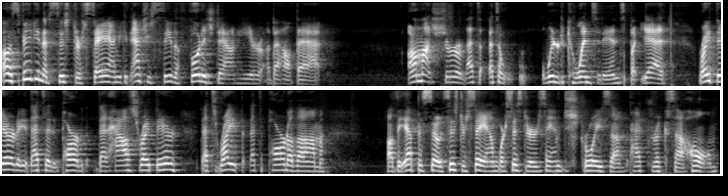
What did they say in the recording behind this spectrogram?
oh, speaking of Sister Sam, you can actually see the footage down here about that. I'm not sure. That's a, that's a weird coincidence, but yeah, right there. That's a part of that house right there. That's right. That's a part of um of the episode Sister Sam, where Sister Sam destroys um, Patrick's uh, home.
